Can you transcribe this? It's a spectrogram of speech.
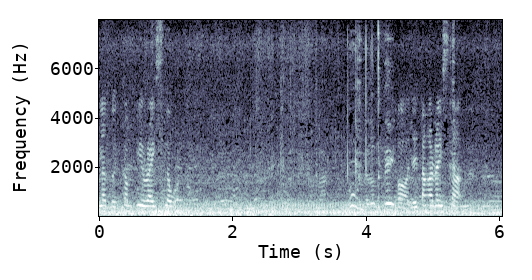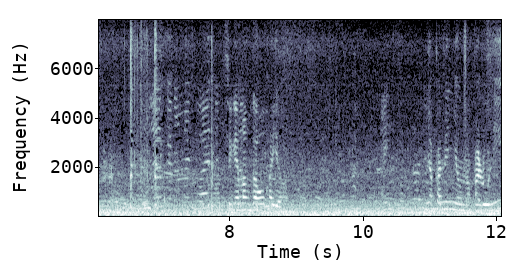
Plato, kampi rice lawa. Oh, dito nga rice na. Sige, manggao kayo. Niya kaninyo macaroni.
